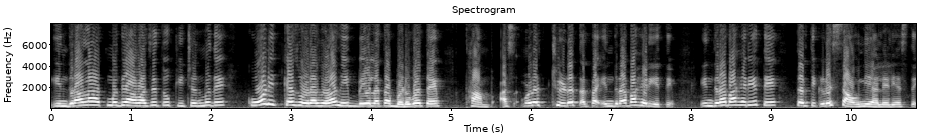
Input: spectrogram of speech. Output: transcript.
इंद्राला आतमध्ये आवाज येतो. किचनमध्ये कोण इतक्या जोराजोराने बेल आता बडवत आहे? थांब असं म्हणत चिडत आता इंद्रा बाहेर येते. इंद्रा बाहेर येते तर तिकडे सावनी आलेली असते.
